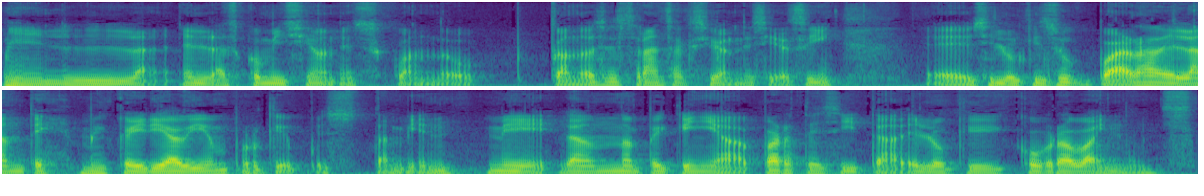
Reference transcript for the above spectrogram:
en, las comisiones cuando, cuando haces transacciones y así. Eh, si lo quieres ocupar adelante me caería bien porque pues también me dan una pequeña partecita de lo que cobra Binance.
